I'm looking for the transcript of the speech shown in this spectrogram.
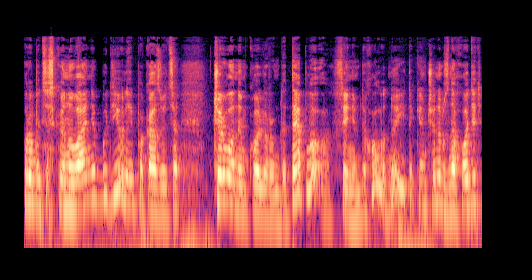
робиться сканування будівлі і показується червоним кольором, де тепло, а синім, де холодно, і таким чином знаходять,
